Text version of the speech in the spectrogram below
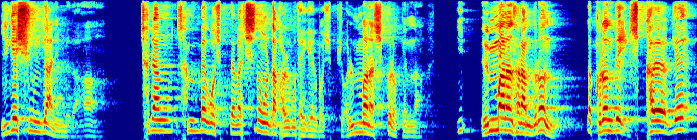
이게 쉬운 게 아닙니다. 차량 350대가 시동을 다 걸고 대기해 보십시오. 얼마나 시끄럽겠나. 이, 웬만한 사람들은 그러니까 그런데 익숙하게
